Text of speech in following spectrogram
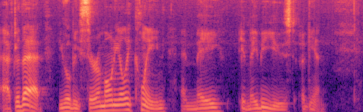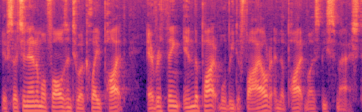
After that, you will be ceremonially clean, and may it may be used again. If such an animal falls into a clay pot, everything in the pot will be defiled, and the pot must be smashed.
